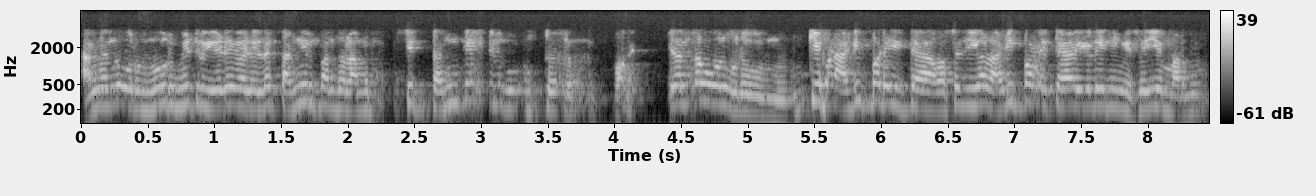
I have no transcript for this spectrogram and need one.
அங்கங்க ஒரு நூறு மீட்டர் இடைவெளியில தண்ணீர் பந்தல் அமைச்சு தண்ணீர் கொடுத்துருப்பாங்க. இதெல்லாம் ஒரு ஒரு முக்கியமான அடிப்படை தே- வசதிகள் அடிப்படை தேவைகளை நீங்க செய்ய மறந்து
